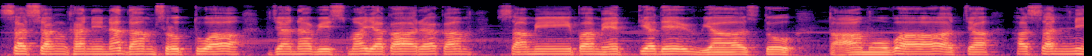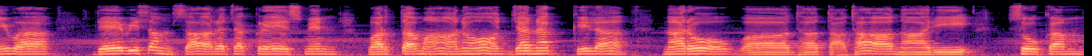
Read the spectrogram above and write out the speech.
सशङ्खनिनदं श्रुत्वा जनविस्मयकारकं समीपमेत्यदेव्यास्तु तामुवाच हसन्निव। देवि संसारचक्रेऽस्मिन् वर्तमानो जनः किल? नरो वाध तथा नारी सुखं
